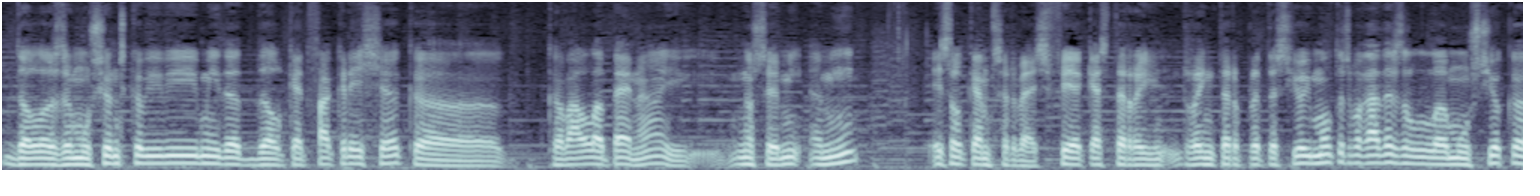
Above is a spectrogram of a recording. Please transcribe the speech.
de les emocions que vivim i de, del que et fa créixer que, que val la pena i no sé, a mi, a mi és el que em serveix, fer aquesta re, reinterpretació i moltes vegades l'emoció que,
